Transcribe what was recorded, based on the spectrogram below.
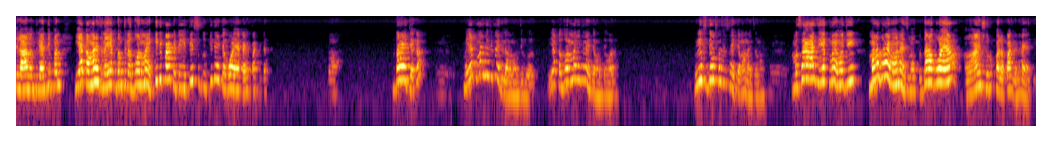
तिला आणून दिली आणि ती पण एका महिन्याची नाही एकदम तिला दोन महिने किती पाकिट आहे? तीस किती आहे त्या गोळ्या एका पाकिटात दहा. येते का? मग एक महिन्याची नाही तिला मग ती गोळी एका दोन महिन्याची नाही त्या मग तेव्हा. वीस दिवसाचीच आहे त्या म्हणायचं मग. मग सांगायचं एक महिना म्हणजे महाग आहे म्हणायचं मग. दहा गोळ्या ऐंशी रुपयाला पाकिट आहे ती.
